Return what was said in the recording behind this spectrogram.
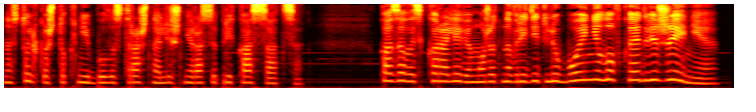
Настолько, что к ней было страшно лишний раз и прикасаться. Казалось, королеве может навредить любое неловкое движение —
